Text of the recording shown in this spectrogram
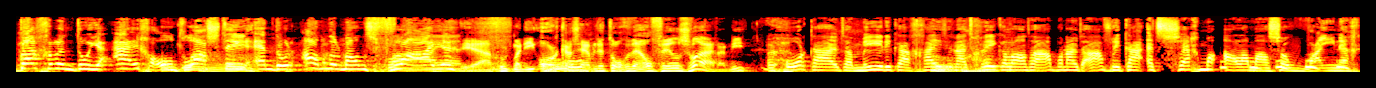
Baggerend door je eigen ontlasting... Ontlasting. en door andermans vlaaien. Ja, goed, maar die orka's Oeh. hebben het toch wel veel zwaarder, niet? Een orka uit Amerika, geiten uit Griekenland, apen uit Afrika. Het zegt me allemaal zo weinig.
